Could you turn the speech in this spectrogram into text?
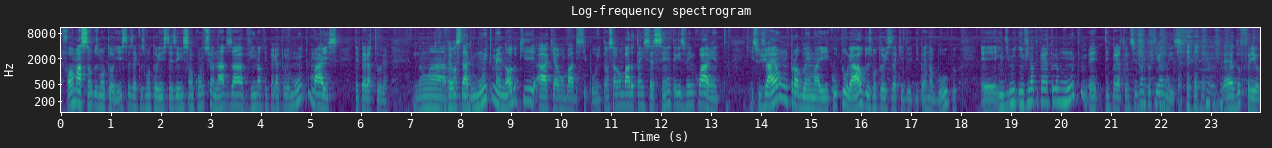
formação dos motoristas é que os motoristas eles são condicionados a vir numa temperatura muito mais temperatura numa velocidade muito menor do que a que a lombada estipula. Então se a lombada está em 60, eles vêm em 40. Isso já é um problema aí cultural dos motoristas aqui do, de Pernambuco, é, em, em vir numa temperatura muito... É, temperatura, não sei de onde estou tirando isso. é do frio.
